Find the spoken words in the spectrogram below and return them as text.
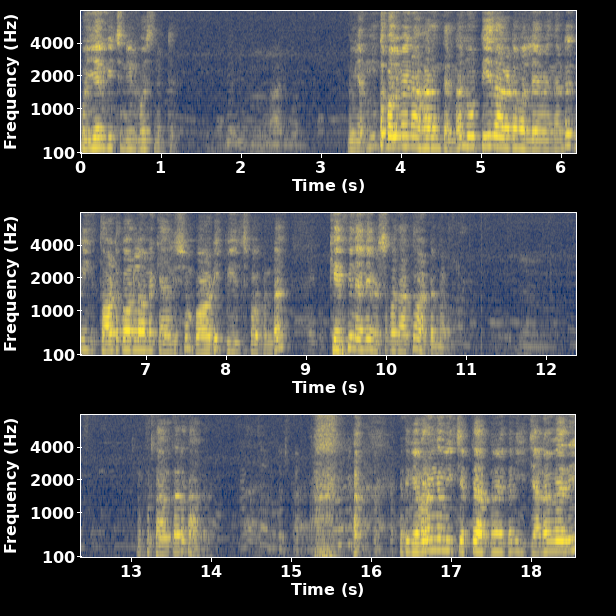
పొయ్యేలకి ఇచ్చి నీళ్ళు పోసినట్టే. నువ్వు ఎంత బలమైన ఆహారం తిన్నా నువ్వు టీ తాగడం వల్ల ఏమైందంటే నీకు తోటకూరలో ఉన్న కాల్షియం బాడీ పీల్చుకోకుండా కెఫిన్ అనే విష పదార్థం అడ్డం పడుతుంది ఇప్పుడు తాగుతారా? తాగరా. ఇది వివరంగా మీకు చెప్తే అర్థమవుతుంది ఈ జనవరి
